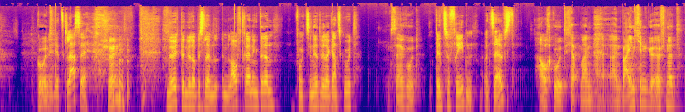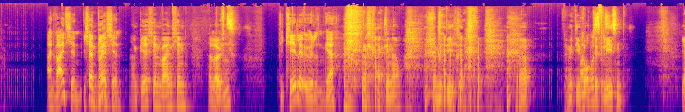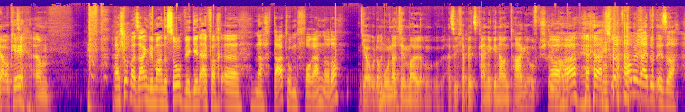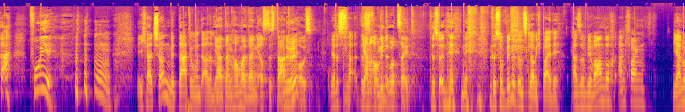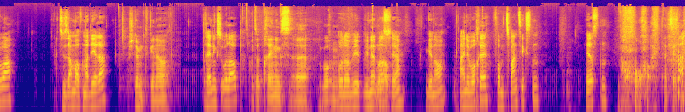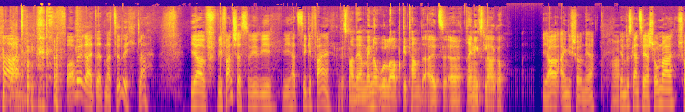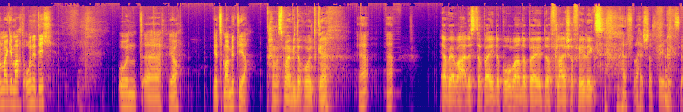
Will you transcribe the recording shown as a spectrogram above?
Gut. Mir geht's klasse. Schön. Nö, ich bin wieder ein bisschen im, im Lauftraining drin. Funktioniert wieder ganz gut. Sehr gut. Bin zufrieden. Und selbst? Auch gut. Ich habe mein ein Weinchen geöffnet. Ein Weinchen? Ich ein, ein Bierchen. Weinchen, ein Bierchen, Weinchen. Da mhm. läuft's. Die Kehle ölen, gell? genau. Damit die, ja, damit die Man Worte fließen. Ja, okay. Ähm. Ja, ich würde mal sagen, wir machen das so. Wir gehen einfach äh, nach Datum voran, oder? Ja, oder Und Monate ich, mal. Also ich habe jetzt keine genauen Tage aufgeschrieben. Aha, schlecht vorbereitet ist er. Ha, pfui. ich halt schon mit Datum und allem. Ja, dann hau mal dein erstes Datum Nö. raus. Ja, das, das Gerne auch mit Uhrzeit. Das, nee, nee, das verbindet uns, glaube ich, beide. Also wir waren doch Anfang Januar zusammen auf Madeira. Stimmt, genau. Trainingsurlaub. Unser Trainingswochen. Äh, Oder wie, wie nennt man es? Ja, genau. Eine Woche vom 20. Ersten. Oh, tatsächlich Datum. Vorbereitet, natürlich, klar. Ja, wie fandest du es? Wie, wie, wie hat es dir gefallen? Das war der Männerurlaub getarnt als äh, Trainingslager. Ja, eigentlich schon, ja. ja. Wir haben das Ganze ja schon mal, schon mal gemacht ohne dich. Und äh, ja, jetzt mal mit dir. Haben wir es mal wiederholt, gell? Ja, ja. Ja, wer war alles dabei? Der Bo war dabei, der Fleischer Felix. Fleischer Felix, ja.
